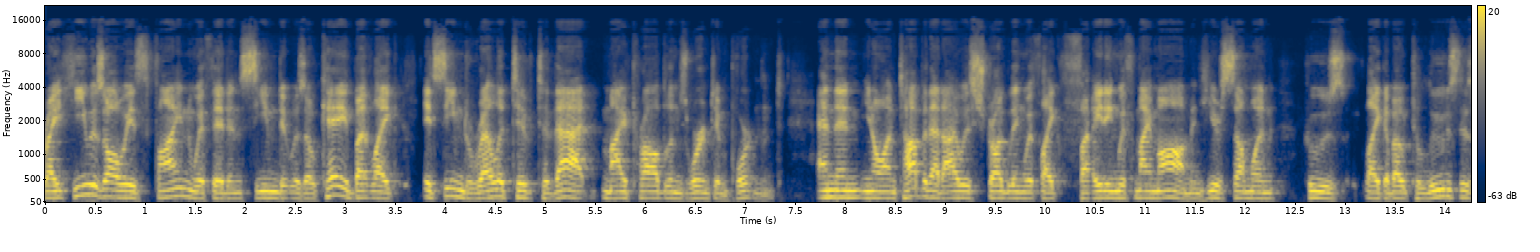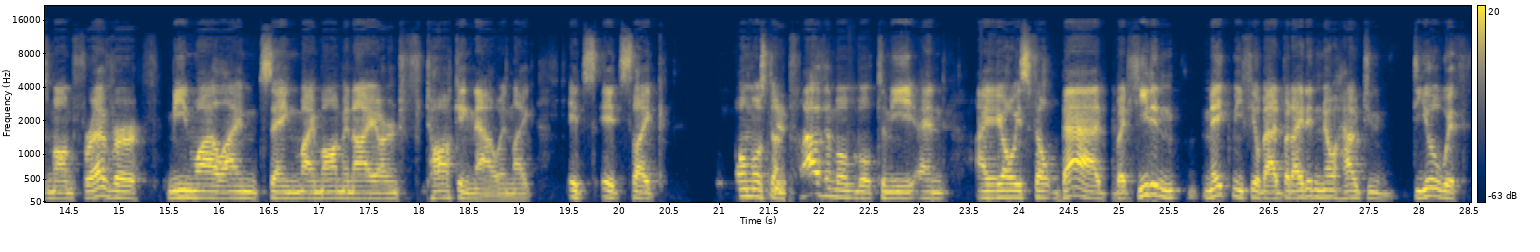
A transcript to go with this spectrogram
right? He was always fine with it and seemed it was okay but like it seemed relative to that my problems weren't important. And then you know on top of that i was struggling with like fighting with my mom and here's someone who's like about to lose his mom forever. Meanwhile i'm saying my mom and i aren't talking now and like it's it's like almost unfathomable to me and i always felt bad but he didn't make me feel bad but i didn't know how to deal with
